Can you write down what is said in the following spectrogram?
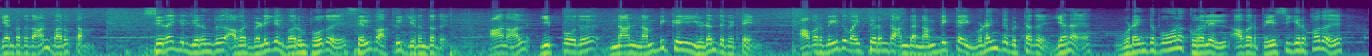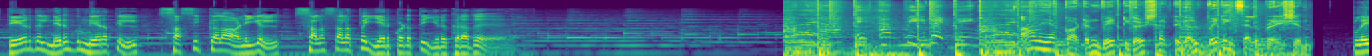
என்பதுதான் வருத்தம். சிறையில் இருந்து அவர் வெளியில் வரும்போது செல்வாக்கு இருந்தது. ஆனால் இப்போது நான் நம்பிக்கையை இழந்து விட்டேன். அவர் மீது வைத்திருந்த அந்த நம்பிக்கை உடைந்து விட்டது என உடைந்து போன குரலில் அவர் பேசியிருப்பது தேர்தல் நெருங்கும் நேரத்தில் சசிகலா அணியில் சலசலப்பை ஏற்படுத்தி இருக்கிறது. ஆலயா காட்டன் வேட்டிகள் ஷர்ட்டுகள் வெட்டிங் செலிப்ரேஷன் பிளே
